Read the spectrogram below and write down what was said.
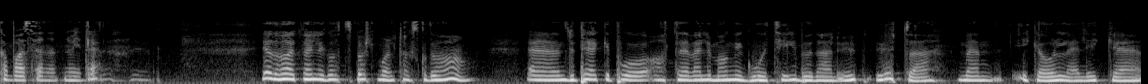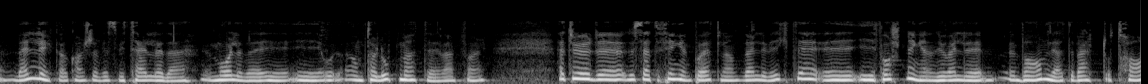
Kan bare sende den videre. Ja, det var et veldig godt spørsmål. Takk skal du ha. Eh, du peker på at det er veldig mange gode tilbud der ute, men ikke alle er like vellykka, kanskje, hvis vi teller det, måler det i, i antall oppmøter, i hvert fall. Jeg tror det, du setter fingeren på et eller annet veldig viktig. Eh, I forskningen er det jo veldig vanlig etter hvert å ta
